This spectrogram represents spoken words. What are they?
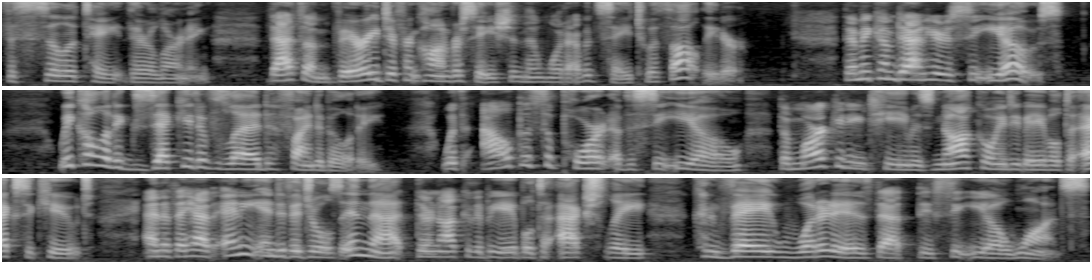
facilitate their learning. That's a very different conversation than what I would say to a thought leader. Then we come down here to CEOs. We call it executive-led findability. Without the support of the CEO, the marketing team is not going to be able to execute and if they have any individuals in that, they're not going to be able to actually convey what it is that the CEO wants.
